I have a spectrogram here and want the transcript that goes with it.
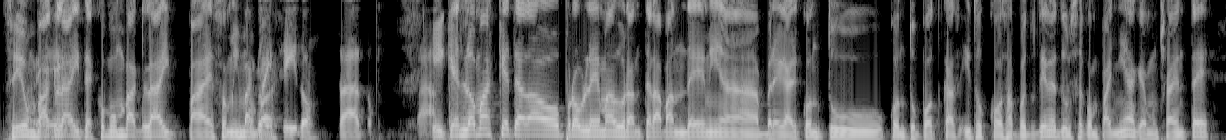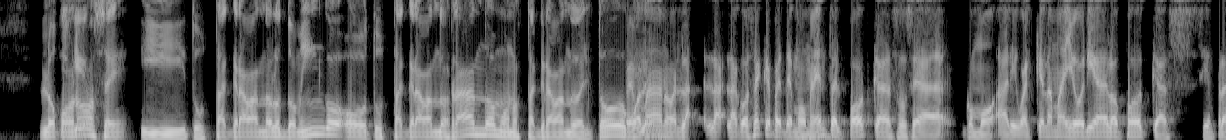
sí, un eh, backlight, es como un backlight para eso mismo. Backlightcito, exacto. ¿Y qué es lo más que te ha dado problema durante la pandemia bregar con tu, con tu podcast y tus cosas? Pues tú tienes Dulce Compañía, que mucha gente lo conoce y tú estás grabando los domingos o tú estás grabando random o no estás grabando del todo. Pues, hermano, la, la, cosa es que pues, de momento el podcast, o sea, como al igual que la mayoría de los podcasts, siempre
